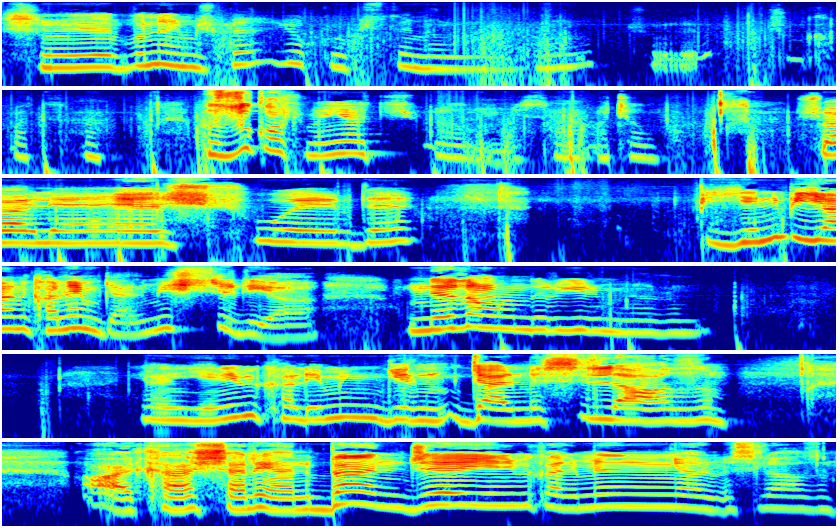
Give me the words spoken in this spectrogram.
Şöyle bu neymiş be? Yok yok istemiyorum. Bunu şöyle şunu kapat. Heh. Hızlı koşmayı açalım biz. Ha, açalım. Şöyle şu evde bir yeni bir yani kalem gelmiştir ya. Ne zamandır girmiyorum. Yani yeni bir kalemin gelmesi lazım. Arkadaşlar yani bence yeni bir kalemin gelmesi lazım.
